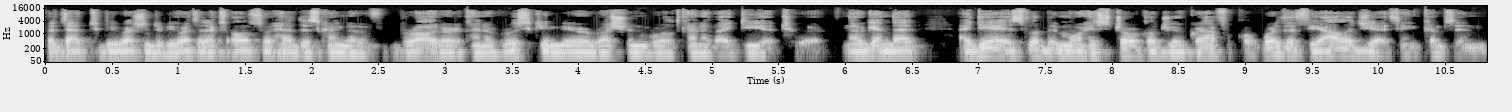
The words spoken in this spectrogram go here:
But that to be Russian to be Orthodox also had this kind of broader kind of Ruski Mir Russian world kind of idea to it. Now, again, that idea is a little bit more historical, geographical. Where the theology, I think, comes in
